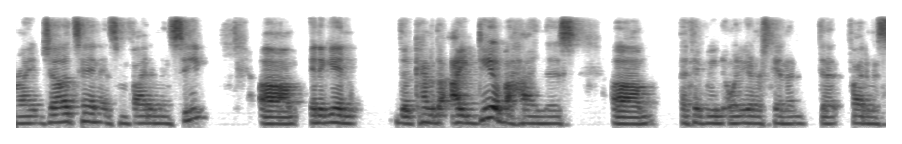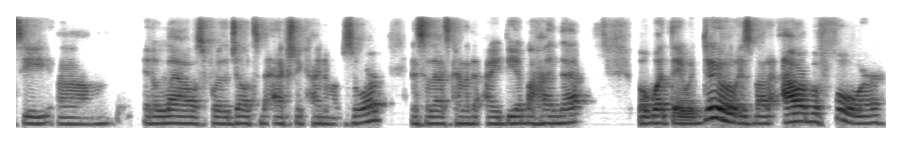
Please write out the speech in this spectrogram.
right? Gelatin and some vitamin C. Um, and again, the kind of the idea behind this, um, I think we, we understand that, that vitamin C um, it allows for the gelatin to actually kind of absorb. And so that's kind of the idea behind that. But what they would do is about an hour before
